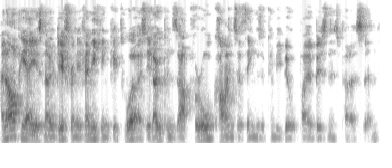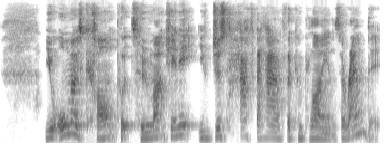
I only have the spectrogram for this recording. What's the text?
And RPA is no different. If anything, it's worse. It opens up for all kinds of things that can be built by a business person. You almost can't put too much in it. You just have to have the compliance around it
